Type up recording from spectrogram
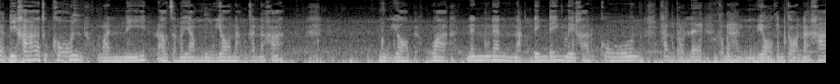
วัสดีค่ะทุกคนวันนี้เราจะมายำหมูยอหนังกันนะคะ หมูยอแบบว่าแน่นๆหนังเด้งๆเลยค่ะทุกคนขั้นตอนแรกก็ไปหั่นหมูยอกันก่อนนะคะ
